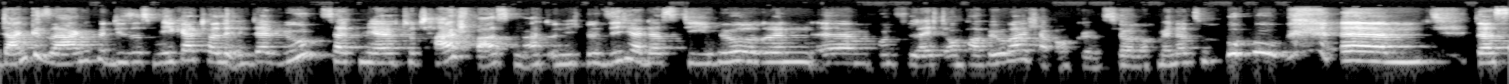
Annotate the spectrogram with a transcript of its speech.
Danke sagen für dieses mega tolle Interview. Es hat mir total Spaß gemacht und ich bin sicher, dass die Hörerinnen ähm, und vielleicht auch ein paar Hörer, ich habe auch gehört, es hören noch Männer zu, ähm, dass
